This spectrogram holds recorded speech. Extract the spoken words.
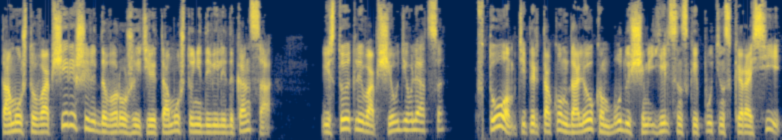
Тому, что вообще решили довооружить, или тому, что не довели до конца. И стоит ли вообще удивляться? В том, теперь таком далеком будущем ельцинской путинской России,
